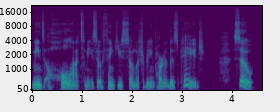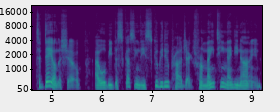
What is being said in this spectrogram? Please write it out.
means a whole lot to me. So thank you so much for being part of this page. So, today on the show, I will be discussing the Scooby Doo project from 1999.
